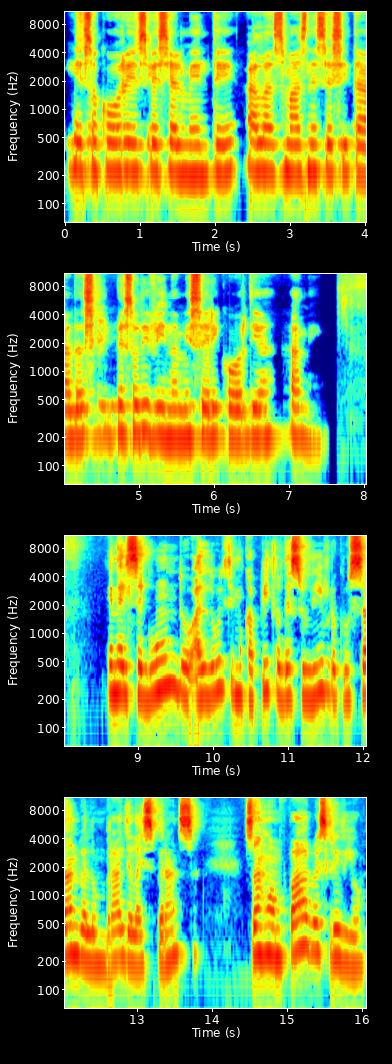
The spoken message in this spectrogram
y socorre especialmente a las más necesitadas de su divina misericordia. Amén. En el segundo al último capítulo de su libro Cruzando el umbral de la esperanza, San Juan Pablo escribió,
